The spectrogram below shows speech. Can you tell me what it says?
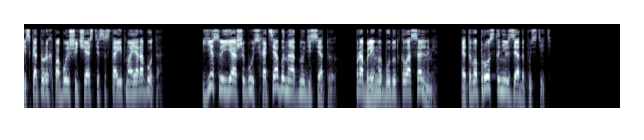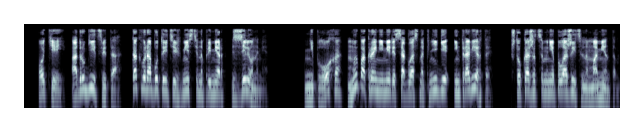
из которых по большей части состоит моя работа. Если я ошибусь хотя бы на одну десятую, проблемы будут колоссальными. Этого просто нельзя допустить. Окей, а другие цвета? Как вы работаете вместе, например, с зелеными? Неплохо, мы, по крайней мере, согласно книге, интроверты, что кажется мне положительным моментом.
